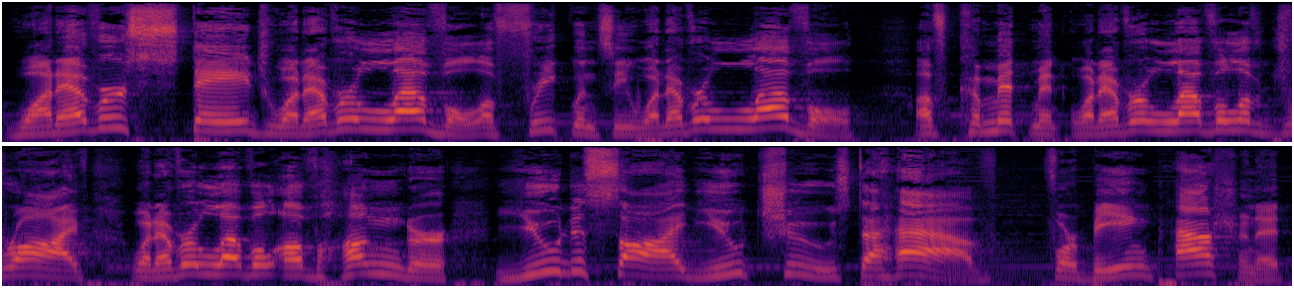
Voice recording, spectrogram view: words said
whatever stage, whatever level of frequency, whatever level of commitment, whatever level of drive, whatever level of hunger you decide you choose to have for being passionate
